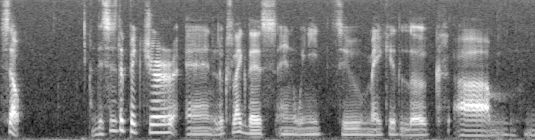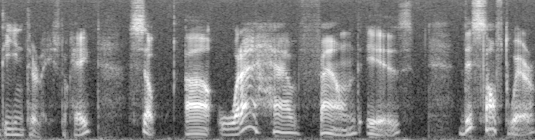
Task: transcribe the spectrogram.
So this is the picture and looks like this and we need to make it look um, de-interlaced okay? So uh, what I have found is this software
